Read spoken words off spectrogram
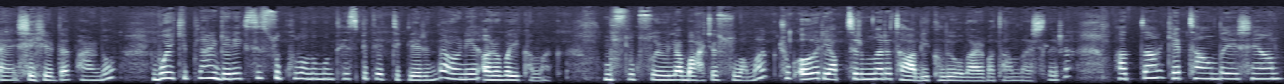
e, şehirde pardon. Bu ekipler gereksiz su kullanımını tespit ettiklerinde örneğin araba yıkamak, musluk suyuyla bahçe sulamak çok ağır yaptırımlara tabi kılıyorlar vatandaşları. Hatta Cape Town'da yaşayan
